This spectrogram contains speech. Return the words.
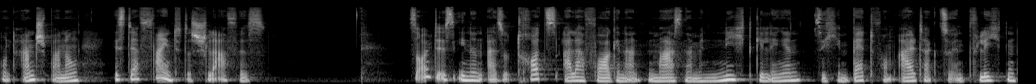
Und Anspannung ist der Feind des Schlafes. Sollte es Ihnen also trotz aller vorgenannten Maßnahmen nicht gelingen, sich im Bett vom Alltag zu entpflichten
